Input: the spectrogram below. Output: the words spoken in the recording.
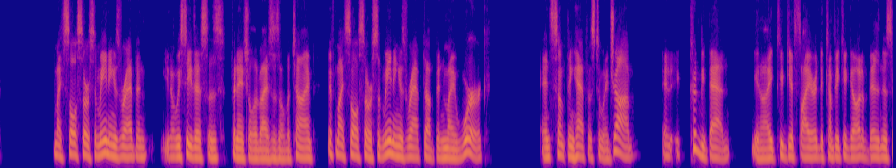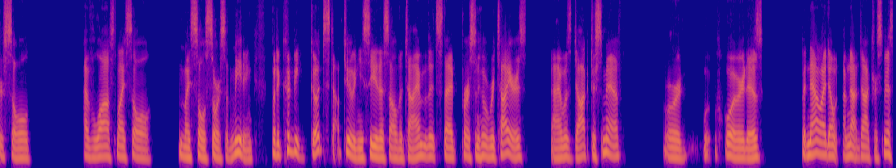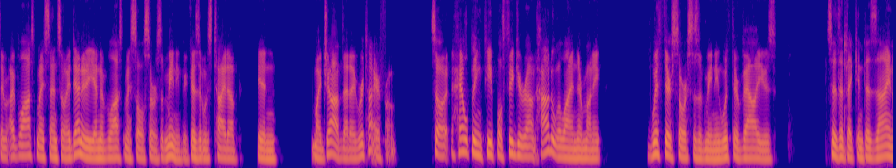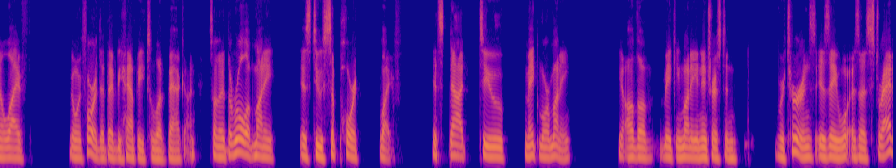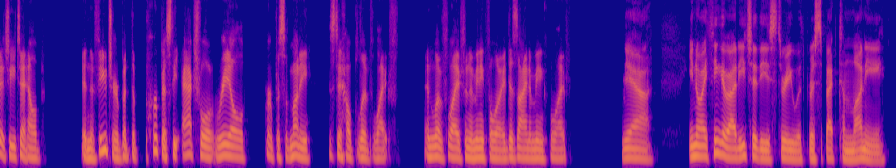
my sole source of meaning is wrapped in, you know, we see this as financial advisors all the time. If my sole source of meaning is wrapped up in my work and something happens to my job, and it could be bad, you know, I could get fired, the company could go out of business or sold. I've lost my soul, my sole source of meaning. But it could be good stuff too. And you see this all the time. It's that person who retires. I was Dr. Smith or whoever it is. But now I don't, I'm not Dr. Smith. I've lost my sense of identity and I've lost my sole source of meaning because it was tied up in my job that I retired from. So helping people figure out how to align their money with their sources of meaning, with their values, so that they can design a life going forward that they'd be happy to look back on. So that the role of money is to support life. It's not to make more money, you know, although making money and interest and returns is a is a strategy to help in the future. But the purpose, the actual real purpose of money, is to help live life and live life in a meaningful way, design a meaningful life. Yeah, you know, I think about each of these three with respect to money.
